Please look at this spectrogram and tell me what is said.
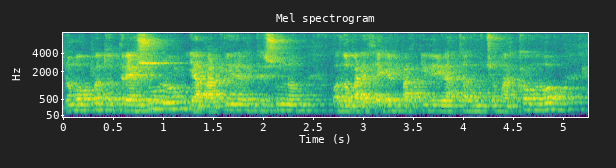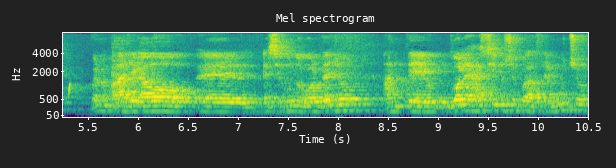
No hemos puesto 3-1 y a partir del 3-1, cuando parecía que el partido iba a estar mucho más cómodo, bueno, ha llegado el, segundo gol de ellos. Ante goles así no se puede hacer mucho.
